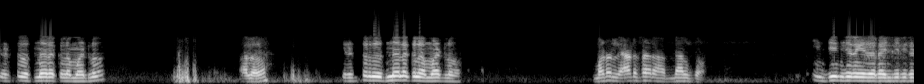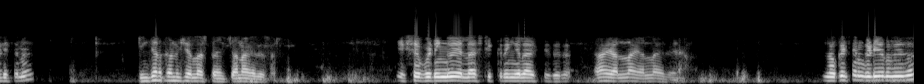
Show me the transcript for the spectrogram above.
ಎರಡು ಸಾವಿರದ ಹದಿನಾಲ್ಕಲ್ಲ ಮಾಡಲು? ಹಲೋ? ಎರಡು ಸಾವಿರದ ಹದಿನಾಲ್ಕಲ್ಲ ಮಾಡಲು? ಮಾಡಲ್ ಎರಡು ಸಾವಿರ ಹದಿನಾಲ್ಕು. ಇಂಜಿನ್ ಚೆನ್ನಾಗಿದೆ ಇಂಜಿನ್ ಕಂಡೀಷನ್ ಇಂಜನ್ ಕಂಡೀಷನ್ ಎಲ್ಲ ಚೆನ್ನಾಗಿದೆ ಸರ್ ಎಕ್ಸ್ಟ್ರಾ ಬಿಡಿಂಗು ಎಲ್ಲ ಸ್ಟಿಕ್ಕರಿಂಗ್ ಎಲ್ಲ ಹಾಕ್ಸಿದ್ದೀರಾ? ಹಾಂ ಎಲ್ಲ ಎಲ್ಲ ಇದೆ. ಲೊಕೇಶನ್ ಗಡಿ ಇರೋದು ಇದು?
